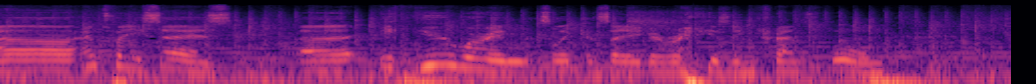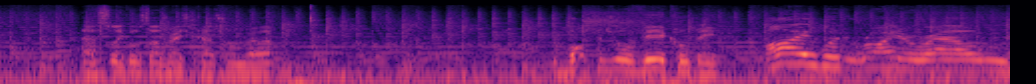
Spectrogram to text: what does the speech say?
Uh, M20 says, uh, if you were in Sonic and Sega Racing Transform, uh, All Stars Racing Transform, rather, what would your vehicle be? I would ride around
